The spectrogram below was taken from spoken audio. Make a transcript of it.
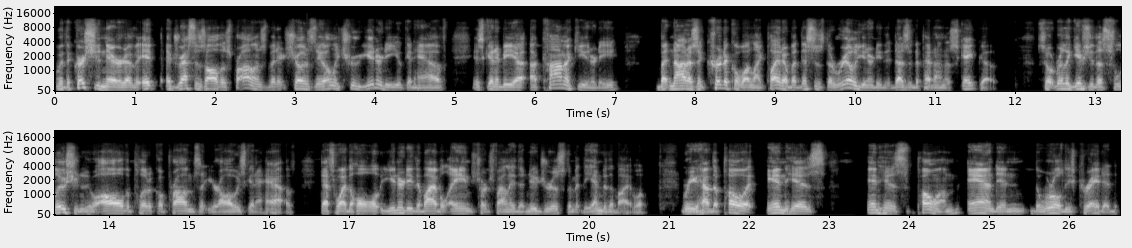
with the Christian narrative, it addresses all those problems, but it shows the only true unity you can have is going to be a, a comic unity, but not as a critical one like Plato. But this is the real unity that doesn't depend on a scapegoat. So it really gives you the solution to all the political problems that you're always going to have. That's why the whole unity of the Bible aims towards finally the New Jerusalem at the end of the Bible, where you have the poet in his in his poem and in the world he's created.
